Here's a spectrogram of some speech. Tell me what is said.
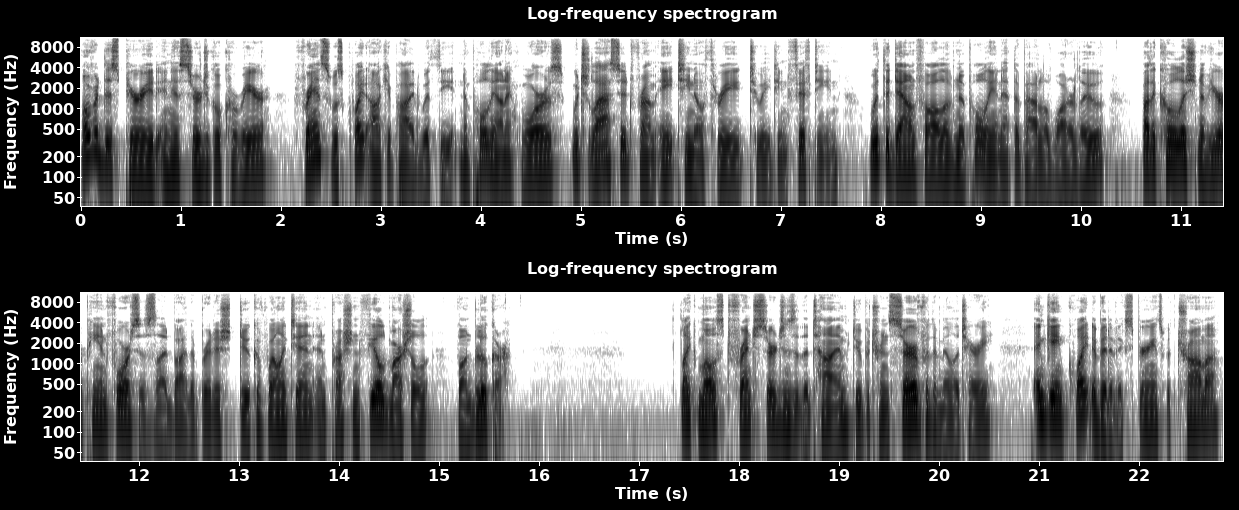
Over this period in his surgical career, France was quite occupied with the Napoleonic Wars, which lasted from 1803 to 1815, with the downfall of Napoleon at the Battle of Waterloo by the coalition of European forces led by the British Duke of Wellington and Prussian Field Marshal von Blücher. Like most French surgeons at the time, Dupuytren served with the military and gained quite a bit of experience with trauma,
